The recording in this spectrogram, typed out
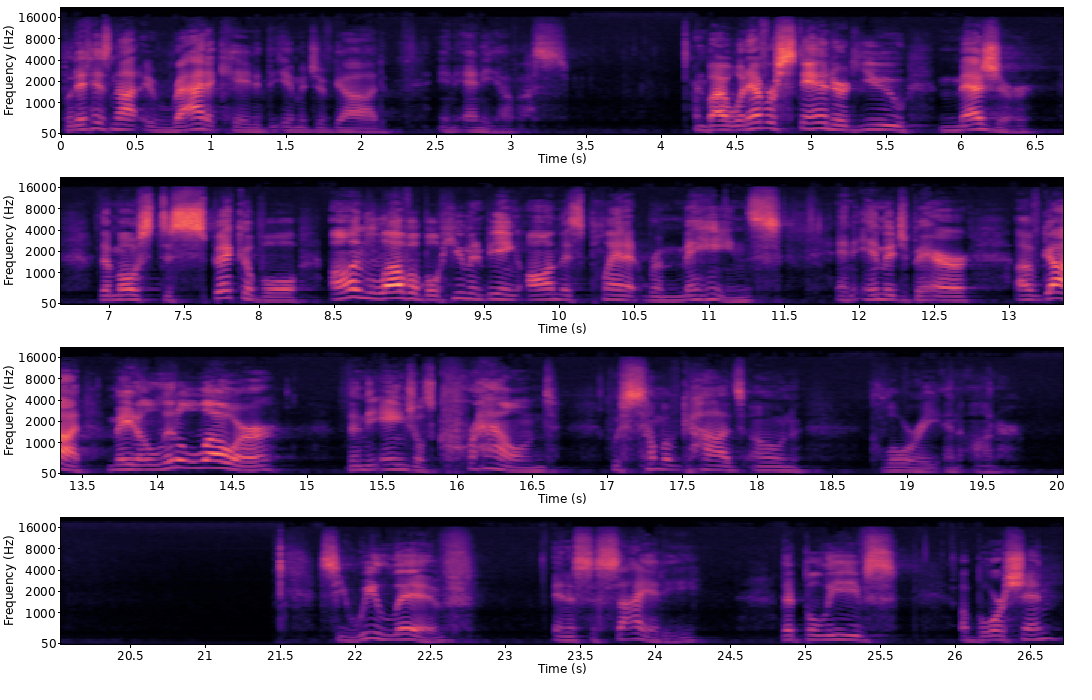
but it has not eradicated the image of God in any of us. And by whatever standard you measure, the most despicable, unlovable human being on this planet remains an image bearer of God, made a little lower than the angels, crowned with some of God's own glory and honor. See, we live in a society that believes abortion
